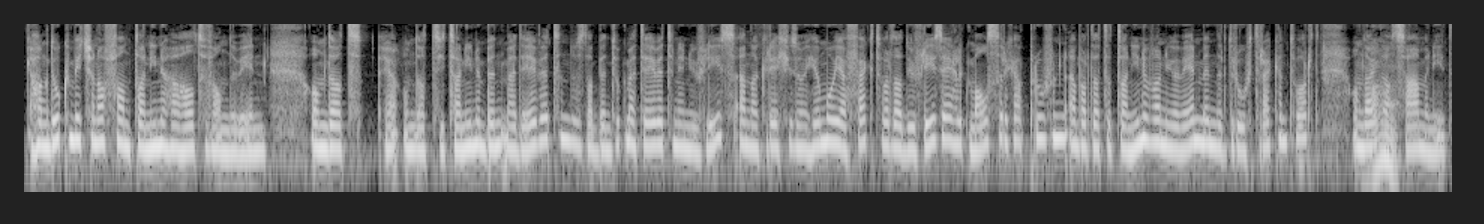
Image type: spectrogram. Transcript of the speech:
hangt ook een beetje af van het tanninegehalte van de wijn. Omdat, ja, omdat die tannine bindt met eiwitten, dus dat bindt ook met eiwitten in je vlees. En dan krijg je zo'n heel mooi effect waar dat je vlees eigenlijk malser gaat proeven en waar dat de tannine van je wijn minder droogtrekkend wordt, omdat je dat samen eet.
